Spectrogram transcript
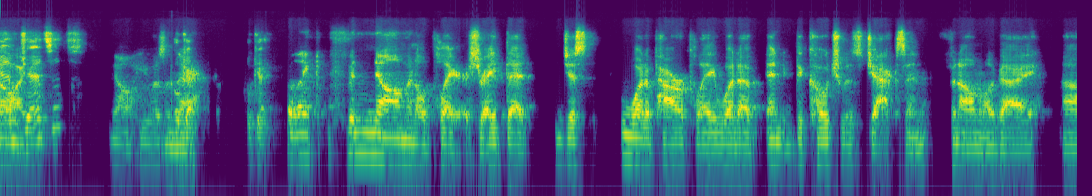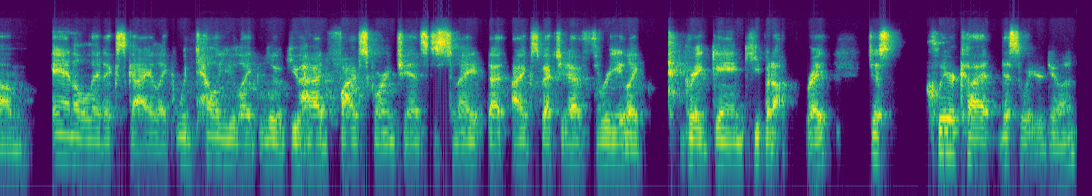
Cam Janssen's? No, he wasn't okay. there. Okay. But like phenomenal players, right? That just what a power play. What a and the coach was Jackson, phenomenal guy. Um, analytics guy, like would tell you like Luc, you had five scoring chances tonight. That I expect you to have three. Like great game, keep it up, right? Just clear cut, this is what you're doing.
